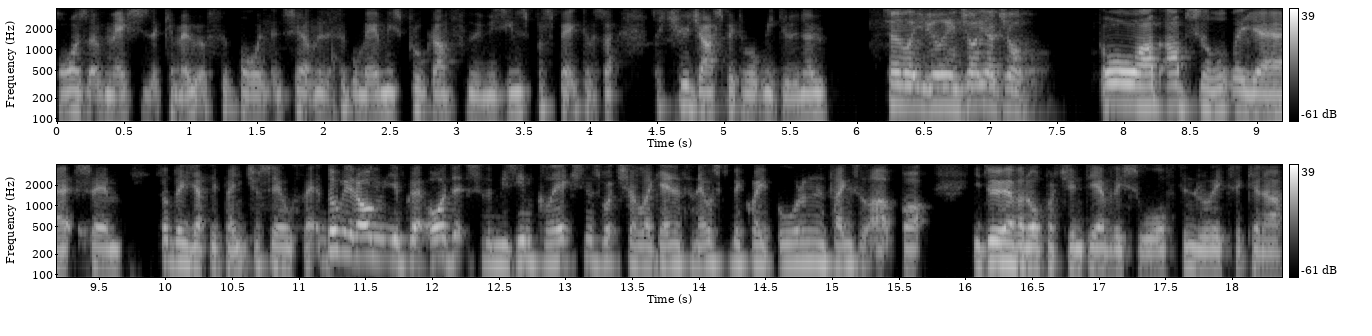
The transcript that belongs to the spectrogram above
positive messages that come out of football, and certainly the Football Memories programme from the museum's perspective is a, a huge aspect of what we do now. Sound like you really enjoy your job. Oh, absolutely, yeah. It's um, sometimes you have to pinch yourself. Don't be wrong, you've got audits of the museum collections, which are like anything else, can be quite boring and things like that. But you do have an opportunity every so often, really, to kind of,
